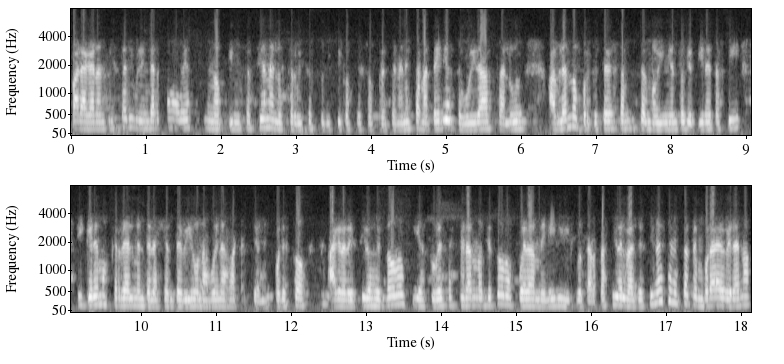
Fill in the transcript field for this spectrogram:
para garantizar y brindar cada vez una optimización en los servicios turísticos que se ofrecen. En esta materia, seguridad, salud, hablando porque ustedes han visto el movimiento que tiene Tafí y queremos que realmente la gente viva unas buenas vacaciones. Por eso, agradecidos de todos y a su vez esperando que todos puedan venir y disfrutar Tafí del Valle. Si no es en esta temporada de verano,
